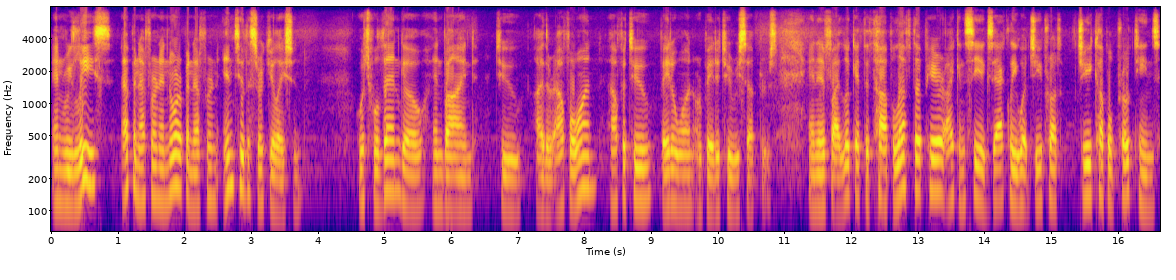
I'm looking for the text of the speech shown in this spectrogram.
and release epinephrine and norepinephrine into the circulation, which will then go and bind to either alpha 1, alpha 2, beta 1, or beta 2 receptors. And if I look at the top left up here, I can see exactly what G, G coupled proteins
